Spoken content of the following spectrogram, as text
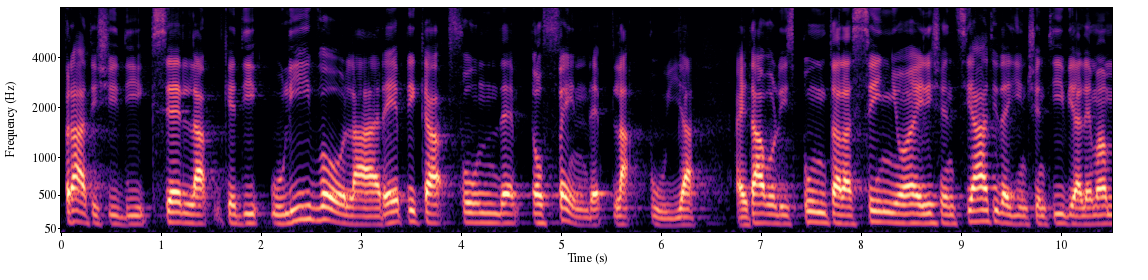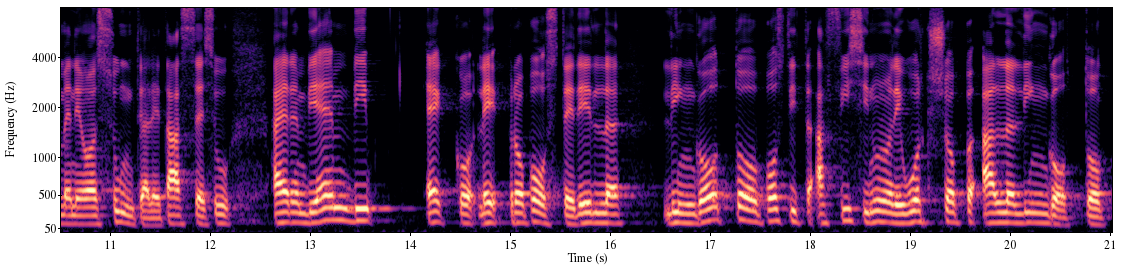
pratici di Xella che di Ulivo, la replica fonde, offende la Puglia. Ai tavoli spunta l'assegno ai licenziati, dagli incentivi alle mamme neoassunte, alle tasse su Airbnb, Ecco le proposte del lingotto, post-it affissi in uno dei workshop al lingotto.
